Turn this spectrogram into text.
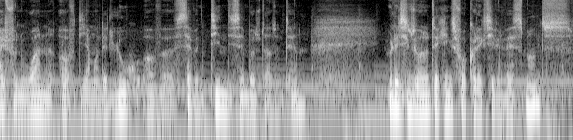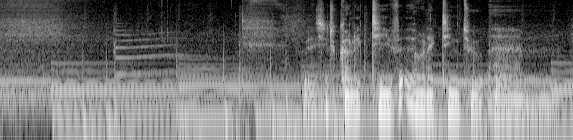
hyphen 1 of the amended law of uh, 17 December 2010, relating to undertakings for collective investments. relating to collective, uh, relating to um,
